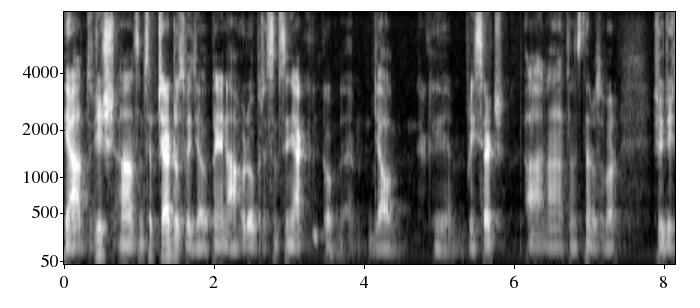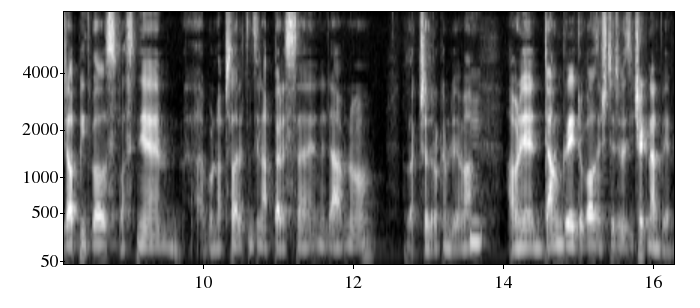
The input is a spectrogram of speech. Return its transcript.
Já totiž a jsem se včera dozvěděl úplně náhodou, protože jsem si nějak jako, dělal nějaký research a na ten, ten rozhovor, že když dal Pete Wells vlastně, nebo napsal recenzi na Perse nedávno, no tak před rokem dvěma, hmm. a on je downgradeoval ze čtyři hvězdiček na dvě.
